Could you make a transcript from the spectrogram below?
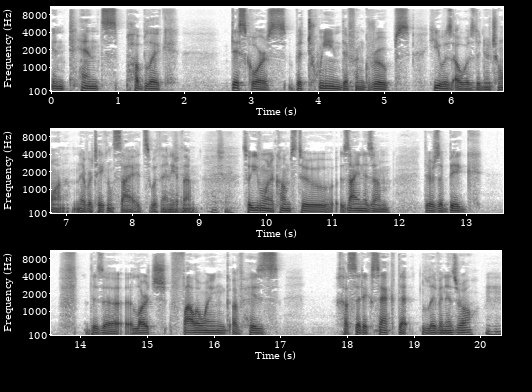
intense public discourse between different groups, he was always the neutral one, never taking sides with any of them. So even when it comes to Zionism, there's a big, there's a, a large following of his Hasidic sect that live in Israel, mm-hmm.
